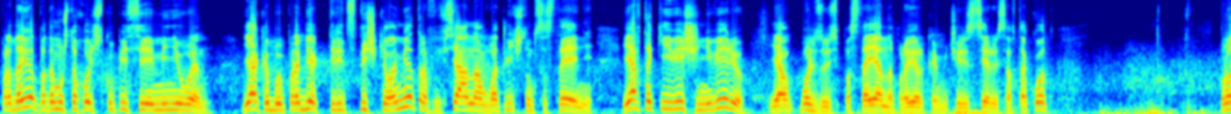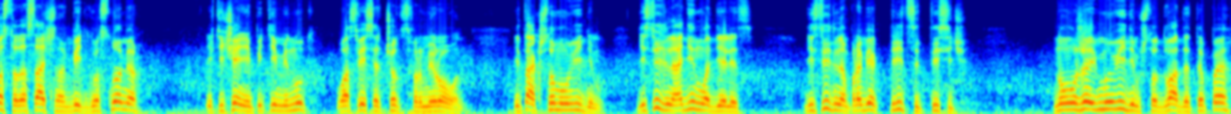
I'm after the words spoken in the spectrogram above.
продает, потому что хочет купить себе минивэн. Якобы пробег 30 тысяч километров, и вся она в отличном состоянии. Я в такие вещи не верю. Я пользуюсь постоянно проверками через сервис Автокод. Просто достаточно вбить госномер, и в течение 5 минут у вас весь отчет сформирован. Итак, что мы увидим? Действительно, один владелец, действительно пробег 30 тысяч. Но уже мы видим, что два ДТП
